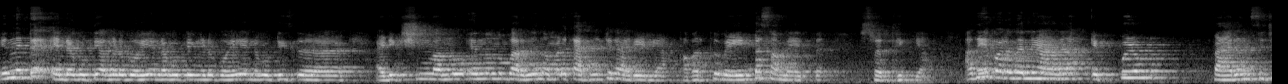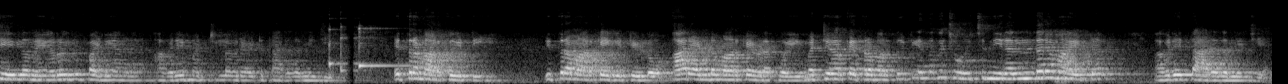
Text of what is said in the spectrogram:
എന്നിട്ട് എന്റെ കുട്ടി അങ്ങോട്ട് പോയി എന്റെ കുട്ടി ഇങ്ങോട്ട് പോയി എന്റെ കുട്ടി അഡിക്ഷൻ വന്നു എന്നൊന്നും പറഞ്ഞ് നമ്മൾ കരഞ്ഞിട്ട് കാര്യമില്ല. അവർക്ക് വേണ്ട സമയത്ത് ശ്രദ്ധിക്കാം. അതേപോലെ തന്നെയാണ് എപ്പോഴും പാരൻസ് ചെയ്യുന്ന വേറൊരു പണിയാണ് അവരെ മറ്റുള്ളവരായിട്ട് താരതമ്യം ചെയ്യും. എത്ര മാർക്ക് കിട്ടി? ഇത്ര മാർക്കേ കിട്ടിയുള്ളൂ. ആ രണ്ട് മാർക്ക് എവിടെ പോയി? മറ്റവർക്ക് എത്ര മാർക്ക് കിട്ടി എന്നൊക്കെ ചോദിച്ച് നിരന്തരമായിട്ട് അവരെ താരതമ്യം ചെയ്യാം.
